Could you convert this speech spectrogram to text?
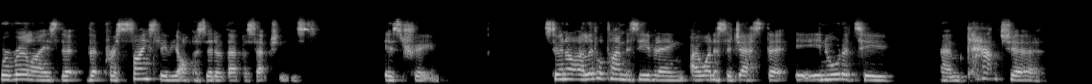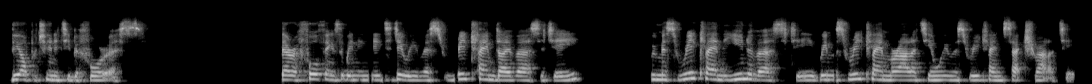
we'll realize that, that precisely the opposite of their perceptions is true. So, in our little time this evening, I want to suggest that in order to um, capture the opportunity before us, there are four things that we need to do. We must reclaim diversity, we must reclaim the university, we must reclaim morality, and we must reclaim sexuality.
